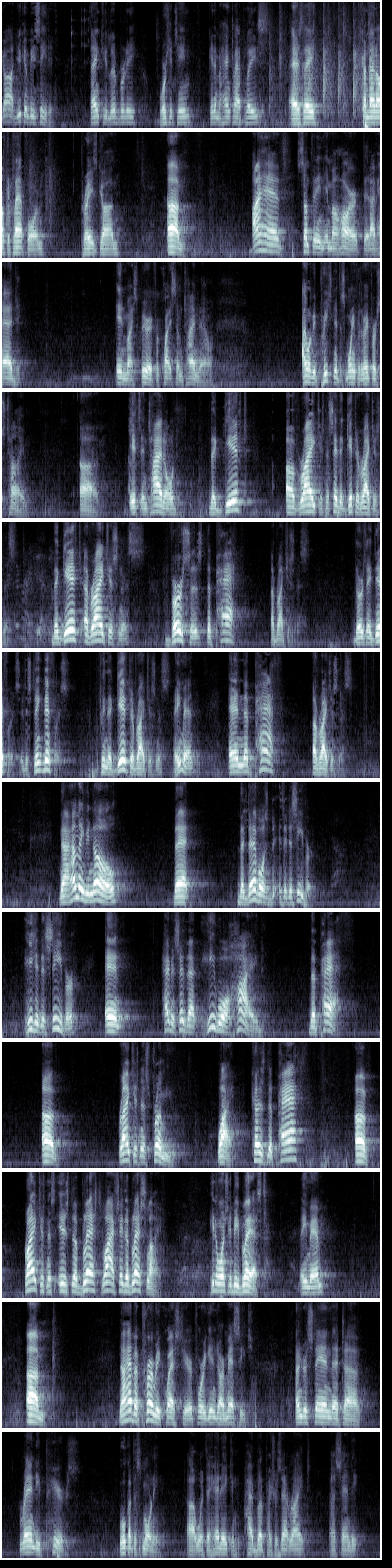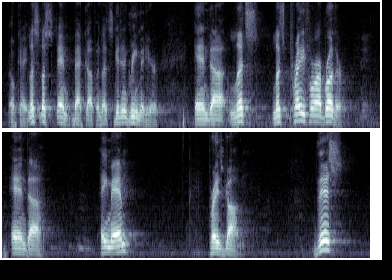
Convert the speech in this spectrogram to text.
God. You can be seated. Thank you, Liberty Worship Team. Get them a hand clap, please, as they come down off the platform. Praise God. Um, I have something in my heart that I've had in my spirit for quite some time now. I'm going to be preaching it this morning for the very first time. Uh, it's entitled The Gift of Righteousness. Say the gift of righteousness. The gift of righteousness versus the path of righteousness. There's a difference, a distinct difference between the gift of righteousness, amen, and the path of righteousness. Now, how many of you know that the devil is, is a deceiver? He's a deceiver, and having said that, he will hide the path of righteousness from you. Why? Because the path of righteousness is the blessed life. Say the blessed life. He don't want you to be blessed. Amen. Um, now, I have a prayer request here before we get into our message. Understand that uh, Randy Pierce woke up this morning uh, with a headache and high blood pressure. Is that right, uh, Sandy? Okay, let's, let's stand back up and let's get an agreement here. And uh, let's, let's pray for our brother. And uh, amen. Praise God. This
